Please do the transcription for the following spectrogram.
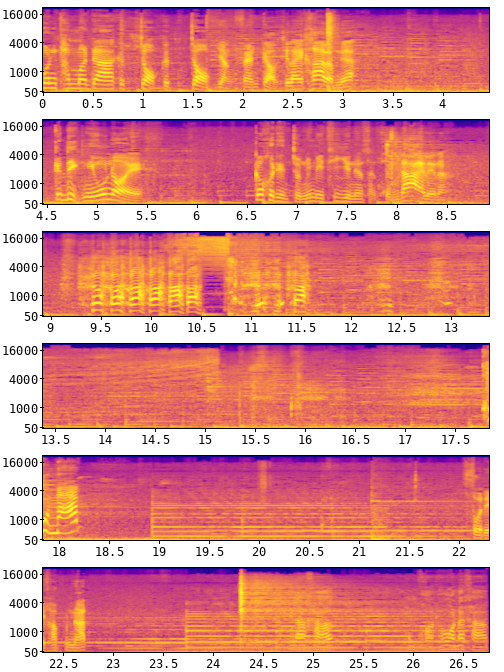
คนธรรมดากระจอกกระจอกอย่างแฟนเก่าที่ไร้ค่าแบบเนี้ยกระดิกนิ้วหน่อย ก็กระเด็นจนไม่มีที่ยืนในสังคมได้เลยนะ คุณนัทสวัสดีครับคุณนัทพี่รักครับ ผมขอโทษนะครับ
